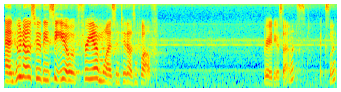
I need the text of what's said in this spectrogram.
And who knows who the CEO of 3M was in 2012? Radio silence. Excellent.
